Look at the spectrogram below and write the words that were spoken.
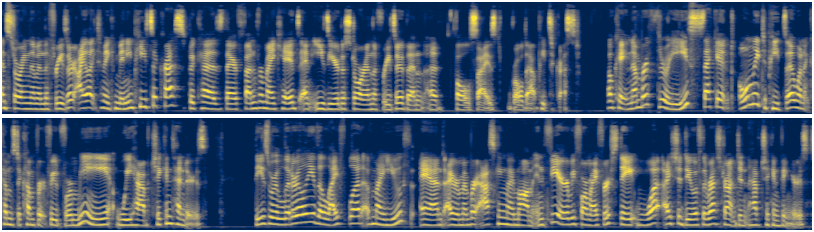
and storing them in the freezer. I like to make mini pizza crusts because they're fun for my kids and easier to store in the freezer than a full sized rolled out pizza crust. Okay, number three, second only to pizza when it comes to comfort food for me, we have chicken tenders. These were literally the lifeblood of my youth, and I remember asking my mom in fear before my first date what I should do if the restaurant didn't have chicken fingers,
